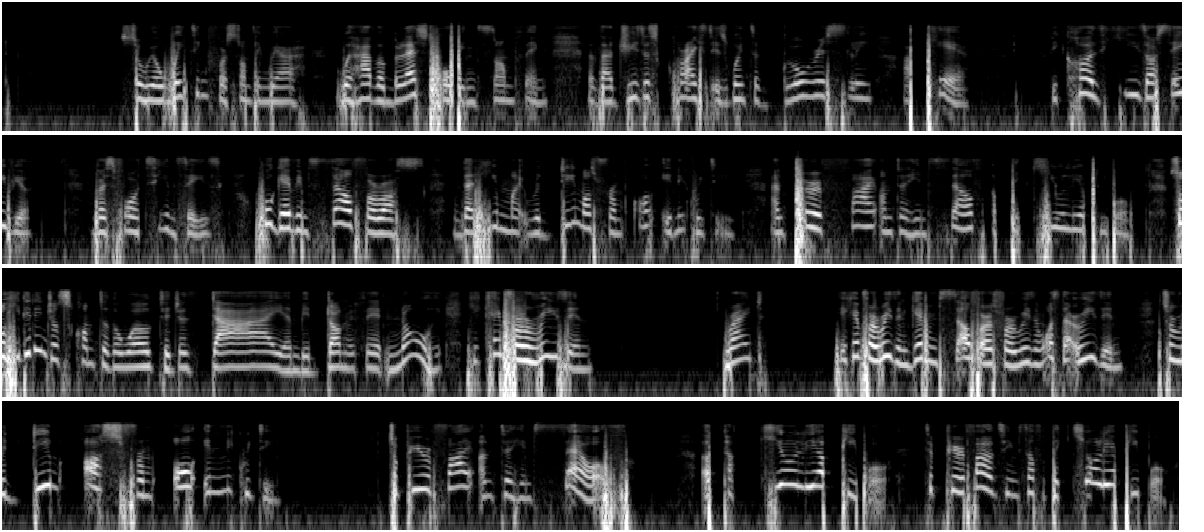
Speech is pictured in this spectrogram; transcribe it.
So we are waiting for something. We are we have a blessed hope in something that Jesus Christ is going to gloriously appear because he's our savior. Verse 14 says, Who gave himself for us that he might redeem us from all iniquity and purify unto himself a peculiar people. So he didn't just come to the world to just die and be done with it. No, he came for a reason. Right? He came for a reason, gave himself for us for a reason. What's that reason? To redeem us from all iniquity, to purify unto himself a peculiar people, to purify unto himself a peculiar people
